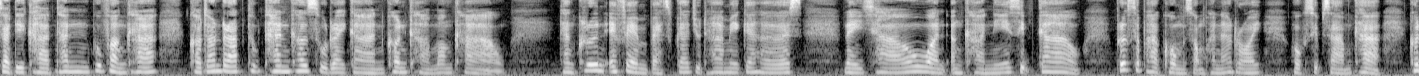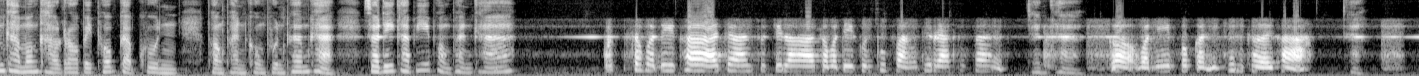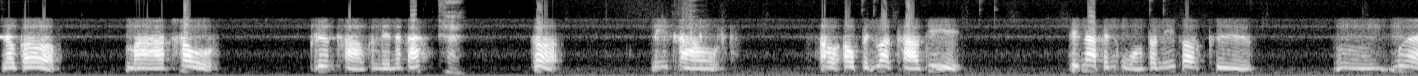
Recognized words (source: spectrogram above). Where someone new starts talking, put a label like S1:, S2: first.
S1: สวัสดีค่ะ ท่านผู้ฟังคะ ขอต้อนรับทุกท่านเข้าสู่รายการคนข่าวมองข่าว ทางคลื่น FM 89.5 MHz ในเช้าวันอังคารนี้ 19 พฤษภาคม 2563 ค่ะ คนข่าวมองข่าวเราไปพบกับคุณผ่องพันธ์คงพูนเพิ่มค่ะ สวัสดีค่ะพี่ผ่องพันธ์คะ
S2: สวัสดีค่ะ อาจารย์สุจิลา สวัสดีคุณผู้ฟังที่รักทุกท่าน
S1: เชิญค่ะ
S2: ก็วันนี้พบกันอีกเช่นเคยค่ะ
S1: ค่ะ
S2: แล้วก็ มาเข้าเรื่องข่าวกันเลยนะคะ
S1: ค่ะ
S2: ก็มีข่าว เอาเอาเป็นว่าข่าวที่ที่น่าเป็นห่วงตอนนี้ก็คือ อืมเมื่อ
